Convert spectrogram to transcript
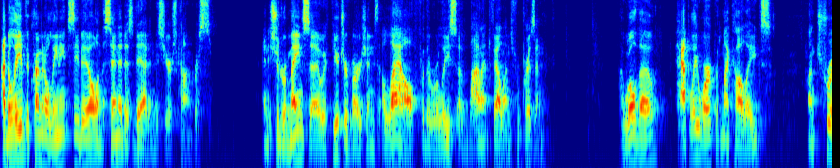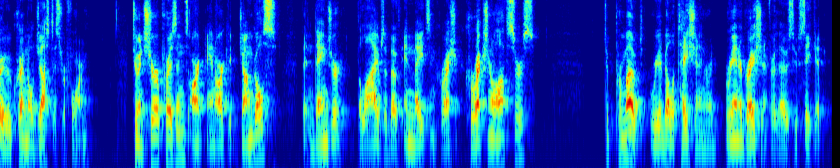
I believe the criminal leniency bill in the Senate is dead in this year's Congress, and it should remain so if future versions allow for the release of violent felons from prison. I will, though, happily work with my colleagues on true criminal justice reform to ensure prisons aren't anarchic jungles that endanger the lives of both inmates and correctional officers, to promote rehabilitation and re- reintegration for those who seek it,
